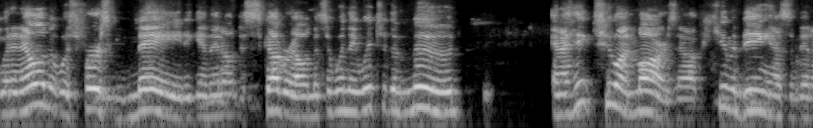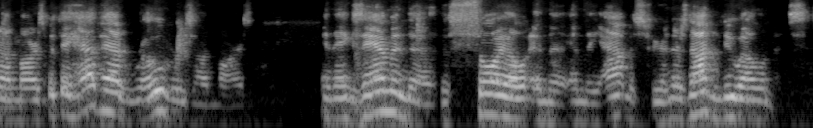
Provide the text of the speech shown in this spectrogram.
when an element was first made, again, they don't discover elements, and when they went to the moon, and I think two on Mars. Now, a human being hasn't been on Mars, but they have had rovers on Mars, and they examined the, the soil and the and the atmosphere, and there's not new elements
